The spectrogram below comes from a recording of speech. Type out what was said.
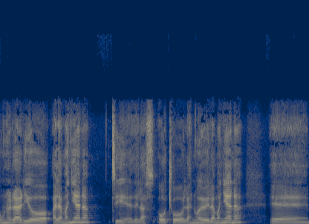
un horario a la mañana, eh, de las 8 a las 9 de la mañana, eh,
